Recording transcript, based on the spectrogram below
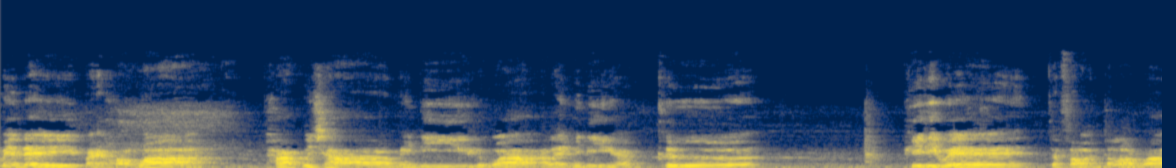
ไม่ได้หมายความว่าภาควิชาไม่ดีหรือว่าอะไรไม่ดีครับ คือ พี่ทีเวจะสอนตลอดว่า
